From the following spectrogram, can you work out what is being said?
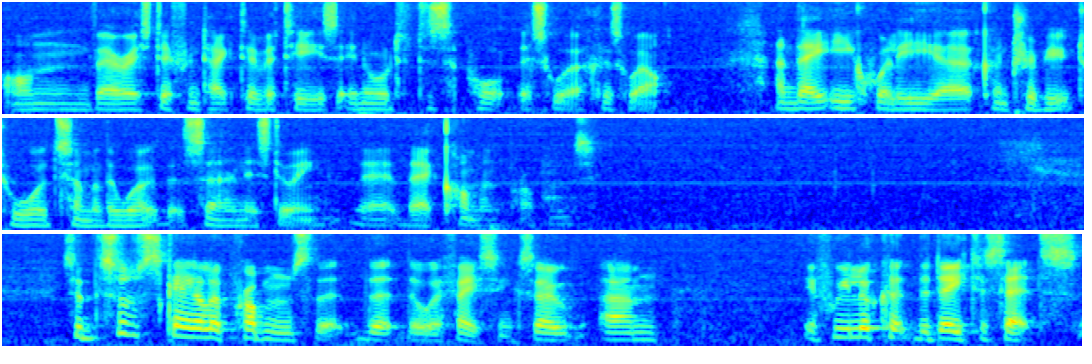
on various different activities in order to support this work as well. And they equally uh, contribute towards some of the work that CERN is doing, their, their common problems. So the sort of scale of problems that, that, that we're facing. So um, if we look at the data sets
